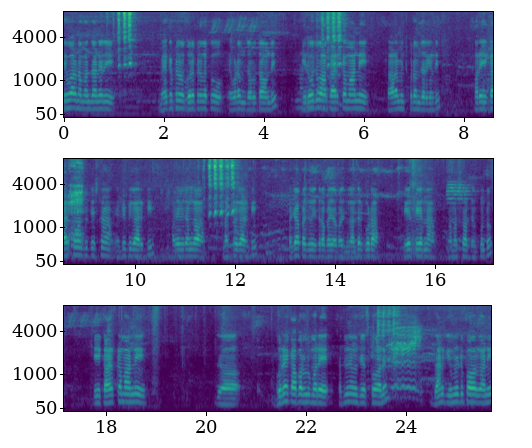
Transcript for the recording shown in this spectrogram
నివారణ మందు అనేది మేకపిల్లల గొర్రెపిల్లలకు ఇవ్వడం జరుగుతూ ఉంది. ఈరోజు ఆ కార్యక్రమాన్ని ప్రారంభించుకోవడం జరిగింది. మరి ఈ కార్యక్రమానికి చేసిన ఎంపీపీ గారికి అదేవిధంగా డాక్టర్ గారికి ప్రజాప్రతినిధులు ఇతర ప్రజాప్రతినిధులందరికీ కూడా పేరు పేరున నమస్కారాలు తెలుపుకుంటూ ఈ కార్యక్రమాన్ని గొర్రె కాపరులు మరి సద్వినియోగం చేసుకోవాలి. దానికి ఇమ్యూనిటీ పవర్ కానీ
